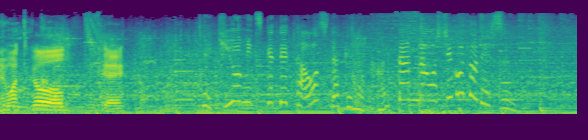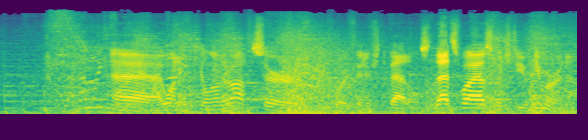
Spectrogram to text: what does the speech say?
I want the gold. Okay. Uh, I wanted to kill another officer before I finished the battle, so that's why I switched to Yukimura now.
